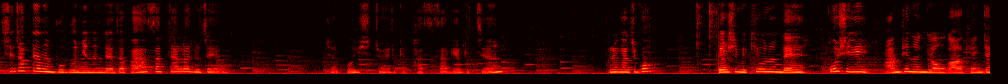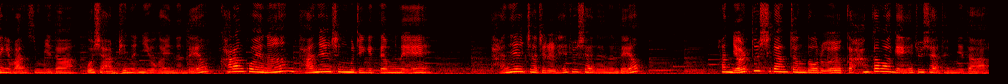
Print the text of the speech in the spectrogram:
시작되는 부분 있는 데서 바싹 잘라주세요. 자 보이시죠? 이렇게 바싹 여기쯤. 그래가지고 열심히 키우는데 꽃이 안 피는 경우가 굉장히 많습니다. 꽃이 안 피는 이유가 있는데요. 카랑코에는 단일 식물이기 때문에 단일 처리를 해 주셔야 되는데요 한 12시간 정도를 깜깜하게 해 주셔야 됩니다.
